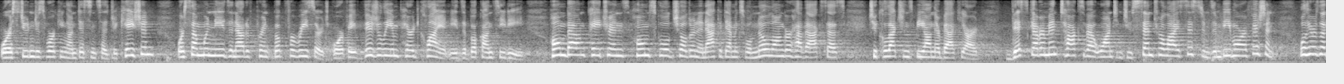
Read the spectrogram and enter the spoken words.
or a student is working on distance education, or someone needs an out-of-print book for research, or if a visually impaired client needs a book on CD. Homebound patrons, homeschooled children, and academics will no longer have access to collections beyond their backyard. This government talks about wanting to centralize systems and be more efficient. Well, here's a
